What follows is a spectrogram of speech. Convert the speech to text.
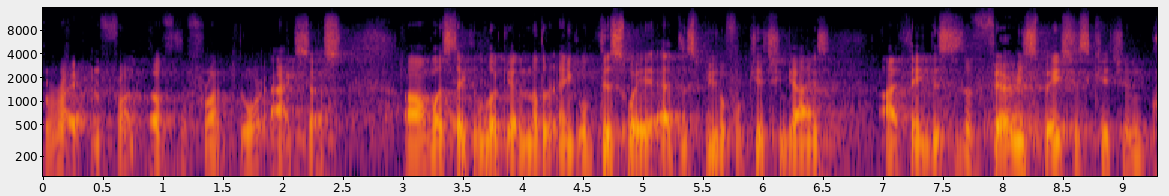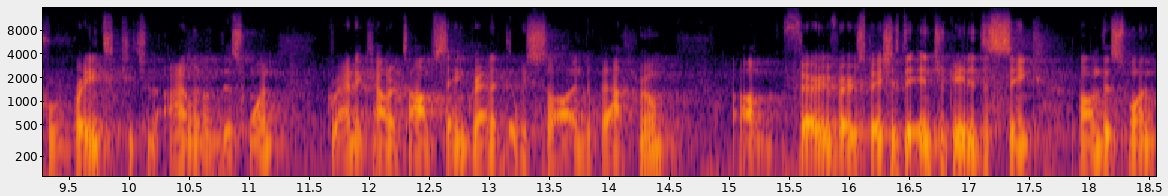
right in front of the front door access. Um, let's take a look at another angle this way at this beautiful kitchen, guys. I think this is a very spacious kitchen, great kitchen island on this one. Granite countertop, same granite that we saw in the bathroom. Um, very, very spacious. They integrated the sink on this one,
